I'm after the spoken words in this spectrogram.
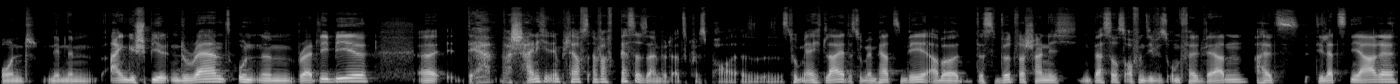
Und neben einem eingespielten Durant und einem Bradley Beal, äh, der wahrscheinlich in den Playoffs einfach besser sein wird als Chris Paul. Also, es tut mir echt leid, es tut mir im Herzen weh, aber das wird wahrscheinlich ein besseres offensives Umfeld werden als die letzten Jahre.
